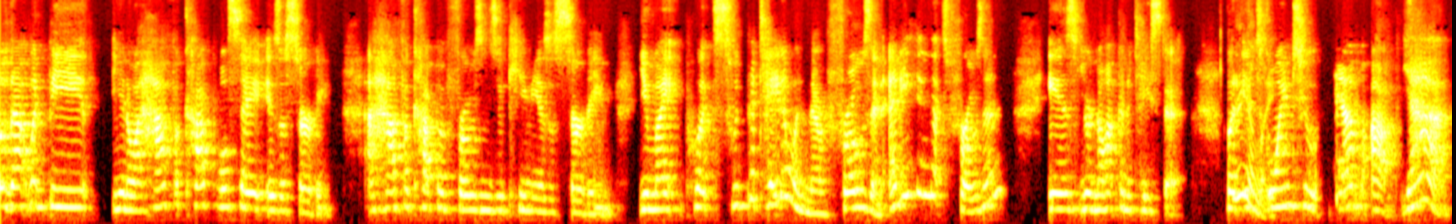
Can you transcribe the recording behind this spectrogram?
so that would be you know, a half a cup, we'll say, is a serving. A half a cup of frozen zucchini is a serving. You might put sweet potato in there, frozen. Anything that's frozen is you're not going to taste it, but really? it's going to amp up. Yeah,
